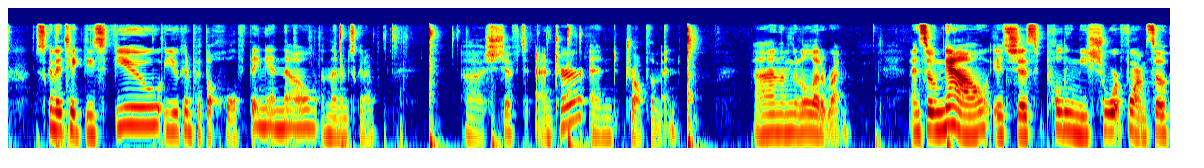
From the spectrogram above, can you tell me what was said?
I'm just going to take these few. You can put the whole thing in though. And then I'm just going to uh, shift enter and drop them in. And I'm going to let it run. And so now it's just pulling me short form. So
